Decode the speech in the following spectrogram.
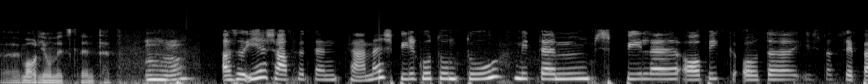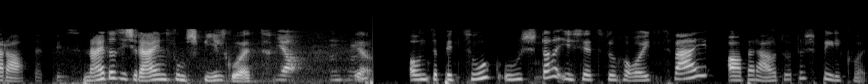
äh, Marion jetzt genannt hat. Mhm. Also ihr arbeitet dann zusammen, Spielgut und du, mit dem Spieleabend oder ist das separat etwas? Nein, das ist rein vom Spielgut. Ja. Mhm. ja. Und der Bezug Uster ist jetzt durch euch zwei, aber auch durch das Spielgut.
